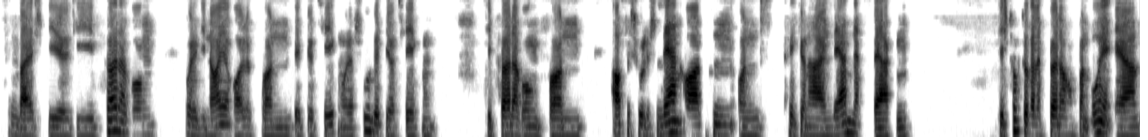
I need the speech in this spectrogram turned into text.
zum Beispiel die Förderung oder die neue Rolle von Bibliotheken oder Schulbibliotheken, die Förderung von außerschulischen Lernorten und regionalen Lernnetzwerken, die strukturelle Förderung von OER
